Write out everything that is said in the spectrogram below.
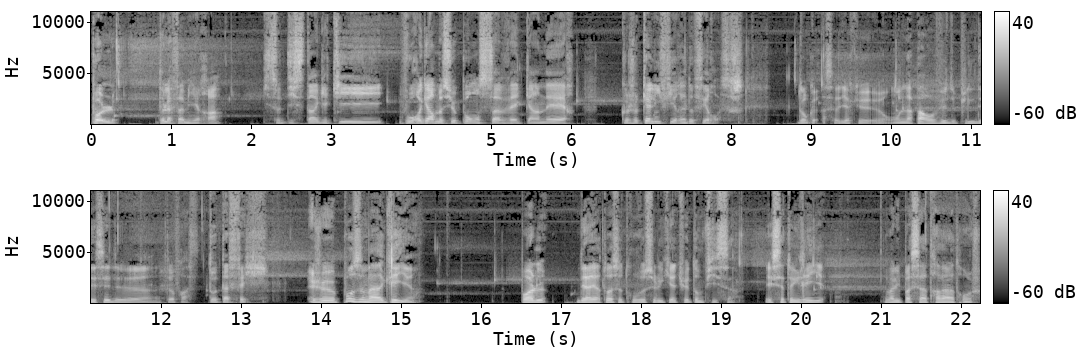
Paul de la famille Ra, qui se distingue et qui vous regarde, Monsieur Ponce, avec un air que je qualifierais de féroce. Donc ça veut dire qu'on ne l'a pas revu depuis le décès de Théophraste. Tout à fait. Je pose ma grille. Paul, derrière toi se trouve celui qui a tué ton fils. Et cette grille va lui passer à travers la tronche.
